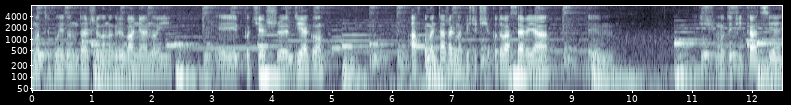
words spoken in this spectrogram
zmotywuje do dalszego nagrywania, no i yy, pocieszy Diego. A w komentarzach napiszcie, czy się podoba seria, ym, jakieś modyfikacje.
